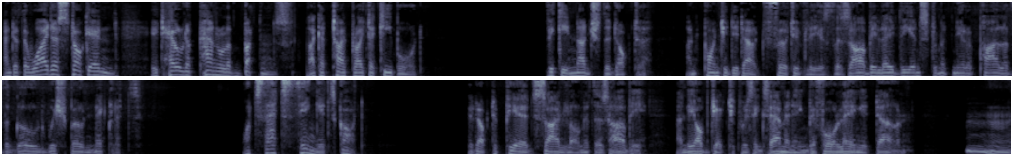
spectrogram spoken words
and at the wider stock end it held a panel of buttons, like a typewriter keyboard. Vicky nudged the doctor and pointed it out furtively as the Zarbi laid the instrument near a pile of the gold wishbone necklets. What's that thing it's got? The doctor peered sidelong at the Zarbi and the object it was examining before laying it down. Hmm.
